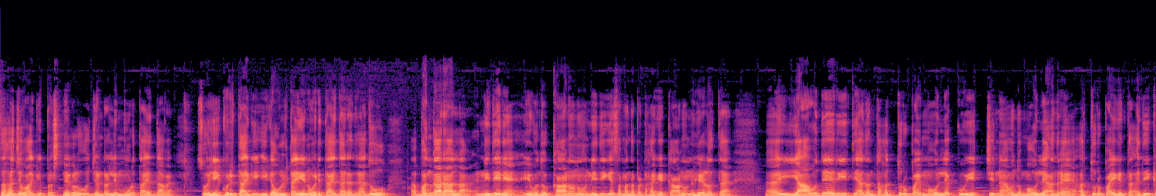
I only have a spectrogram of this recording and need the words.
ಸಹಜವಾಗಿ ಪ್ರಶ್ನೆಗಳು ಜನರಲ್ಲಿ ಮೂಡ್ತಾ ಇದ್ದಾವೆ. ಸೊ ಈ ಕುರಿತಾಗಿ ಈಗ ಉಲ್ಟಾ ಏನು ಹೊಡಿತಾ ಇದ್ದಾರೆ ಅಂದರೆ ಅದು ಬಂಗಾರ ಅಲ್ಲ, ನಿಧಿನೇ. ಈ ಒಂದು ಕಾನೂನು, ನಿಧಿಗೆ ಸಂಬಂಧಪಟ್ಟ ಹಾಗೆ ಕಾನೂನು ಹೇಳುತ್ತೆ. ಯಾವುದೇ ರೀತಿಯಾದಂಥ ಹತ್ತು ರೂಪಾಯಿ ಮೌಲ್ಯಕ್ಕೂ ಹೆಚ್ಚಿನ ಒಂದು ಮೌಲ್ಯ ಅಂದರೆ ಹತ್ತು ರೂಪಾಯಿಗಿಂತ ಅಧಿಕ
